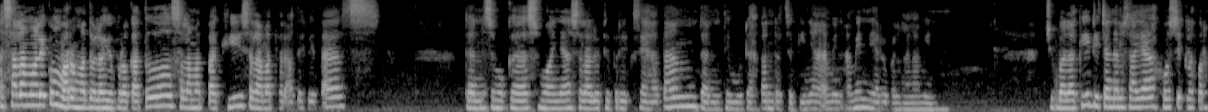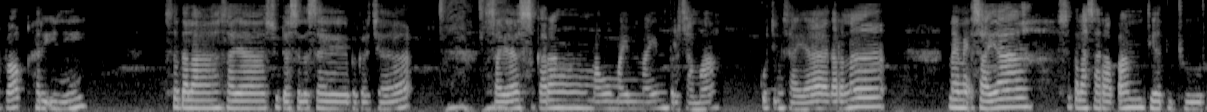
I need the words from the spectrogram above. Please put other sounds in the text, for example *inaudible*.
Assalamualaikum warahmatullahi wabarakatuh. Selamat pagi, selamat beraktivitas. Dan semoga semuanya selalu diberi kesehatan dan dimudahkan rezekinya. Amin amin ya rabbal alamin. Jumpa lagi di channel saya Hosik Lover Vlog hari ini. Setelah saya sudah selesai bekerja, saya sekarang mau main-main bersama kucing saya karena nenek saya setelah sarapan dia tidur.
